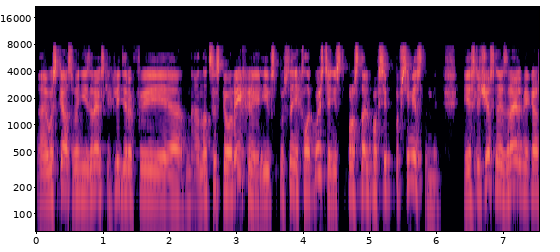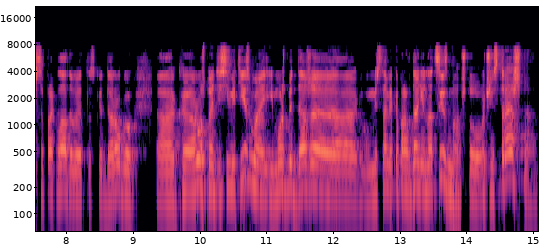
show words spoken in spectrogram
э, высказываний израильских лидеров и нацистского рейха и воспоминания о они просто стали повсе, повсеместными. Если честно, Израиль, мне кажется, прокладывает, так сказать, дорогу к росту антисемитизма и, может быть, даже местами к оправданию нацизма, что очень страшно,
